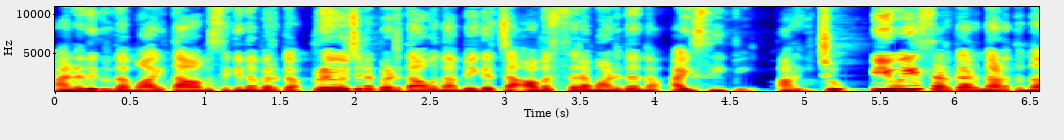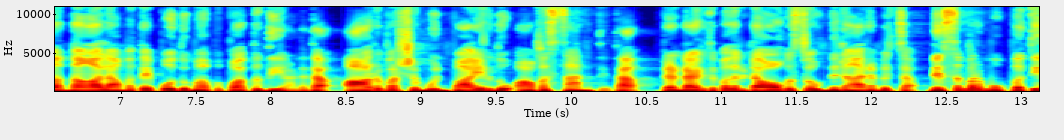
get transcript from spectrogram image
അനധികൃതമായി താമസിക്കുന്നവർക്ക് പ്രയോജനപ്പെടുത്താവുന്ന മികച്ച അവസരമാണിതെന്ന് ഐ സി പി അറിയിച്ചു. യു എ സർക്കാർ നടത്തുന്ന നാലാമത്തെ പൊതുമാപ്പ് പദ്ധതിയാണിത്. ആറ് വർഷം മുൻപായിരുന്നു അവസാനത്തേത്. രണ്ടായിരത്തി പതിനെട്ട് ഓഗസ്റ്റ് ഒന്നിന് ആരംഭിച്ച ഡിസംബർ മുപ്പത്തി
